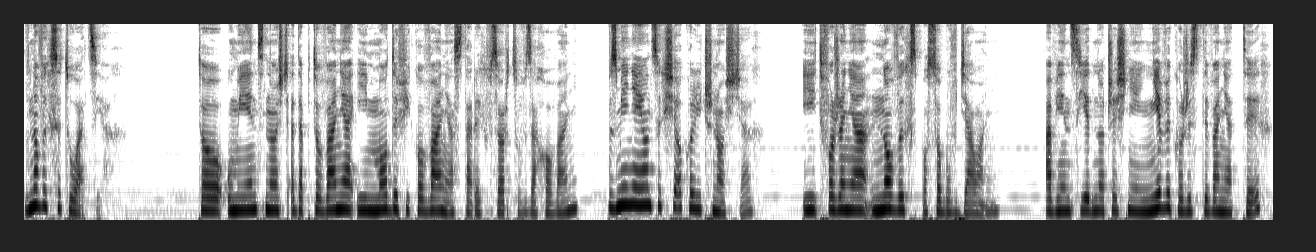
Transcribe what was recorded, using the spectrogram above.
w nowych sytuacjach. To umiejętność adaptowania i modyfikowania starych wzorców zachowań w zmieniających się okolicznościach i tworzenia nowych sposobów działań, a więc jednocześnie nie wykorzystywania tych,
